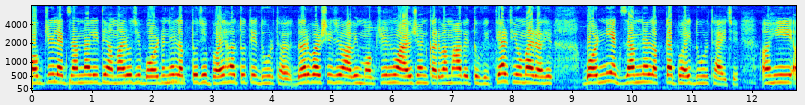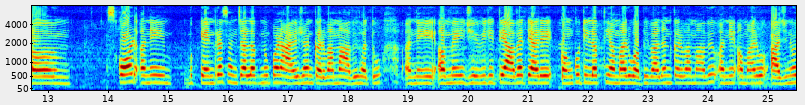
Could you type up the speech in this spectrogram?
મોકડ્રીલ એક્ઝામના લીધે અમારો જે બોર્ડને લગતો જે ભય હતો તે દૂર થયો. દર વર્ષે જો આવી મોકડ્રીલનું આયોજન કરવામાં આવે તો વિદ્યાર્થીઓમાં રહેલ બોર્ડની એક્ઝામને લગતા ભય દૂર થાય છે. અહીં સ્કોડ અને કેન્દ્ર સંચાલકનું પણ આયોજન કરવામાં આવ્યું હતું. અને અમે જેવી રીતે આવ્યા ત્યારે કંકુ તિલકથી અમારું અભિવાદન કરવામાં આવ્યું અને અમારો આજનો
